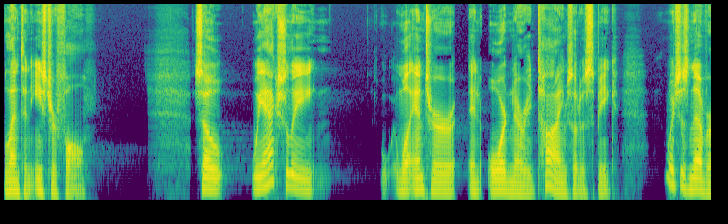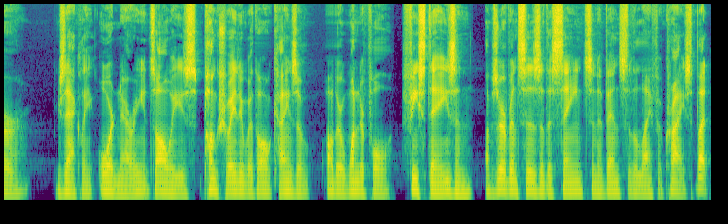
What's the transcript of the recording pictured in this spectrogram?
Lent and Easter fall. So we actually will enter an ordinary time, so to speak, which is never exactly ordinary. It's always punctuated with all kinds of other wonderful feast days and observances of the saints and events of the life of Christ. But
